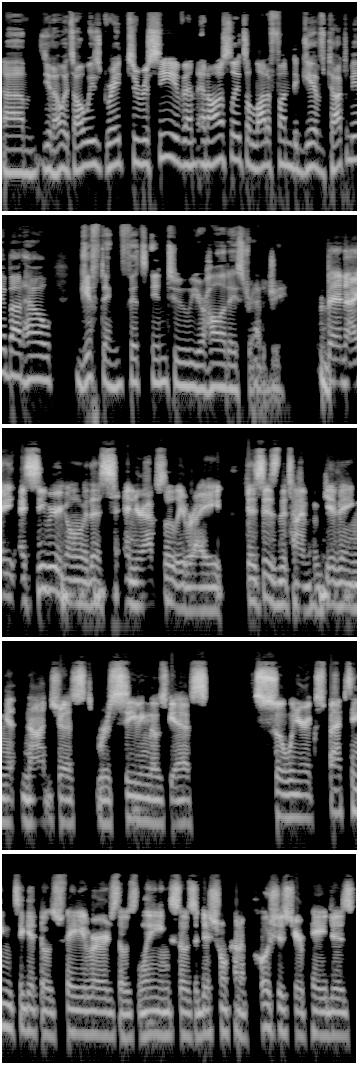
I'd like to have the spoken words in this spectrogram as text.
Um, you know, it's always great to receive, and, and honestly, it's a lot of fun to give. Talk to me about how gifting fits into your holiday strategy. Ben, I, I see where you're going with this, and you're absolutely right. This is the time of giving, not just receiving those gifts. So when you're expecting to get those favors, those links, those additional kind of pushes to your pages,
